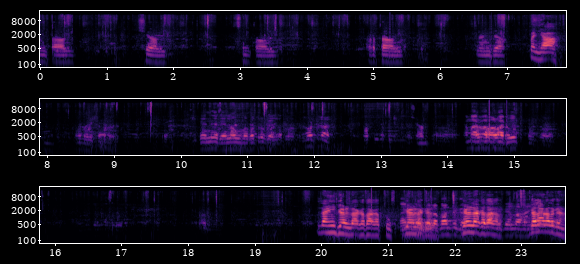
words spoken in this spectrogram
ਪੰਤਾਲੀ ਛਿਆਲੀ ਸੰਤਾਲੀ ਅੜਤਾਲੀ ਉਣੰਜਾ। 50 ਇਹਨੇ ਕਹਿ ਲਾਉਂ ਮੈਂ ਕਤਰੋ ਤੂੰ ਹਮਾਰਾ ਵਾਲਾ ਨਹੀਂ ਕਰ ਤੂੰ। ਗਿਣ ਲੱਗਦਾ ਗਿਣ ਲੱਗਦਾ ਕਰ। ਗੱਲਾਂ ਕਰ ਗਿਣ।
